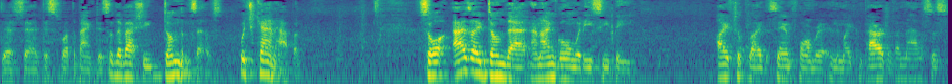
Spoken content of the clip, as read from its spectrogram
That, uh, this is what the bank did. So they've actually done themselves, which can happen. So as I've done that, and I'm going with ECB, I have to apply the same formula in my comparative analysis,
